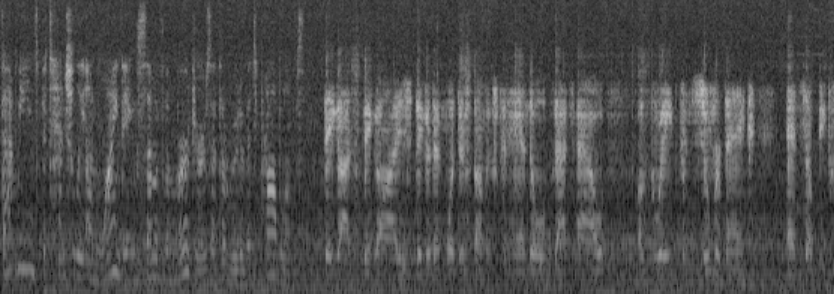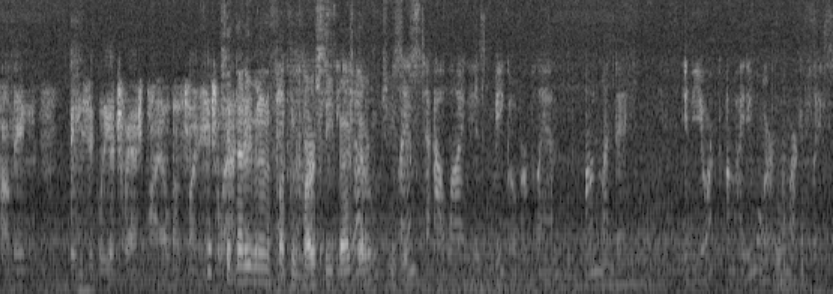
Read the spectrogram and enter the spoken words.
That means potentially unwinding some of the mergers at the root of its problems. They got big eyes, bigger than what their stomachs can handle. That's how a great consumer bank ends up becoming basically a trash pile of financial Kid not even in a fucking car seat back there? CEO plans to outline his makeover plan on Monday. In New York, I'm Heidi Moore for Marketplace.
